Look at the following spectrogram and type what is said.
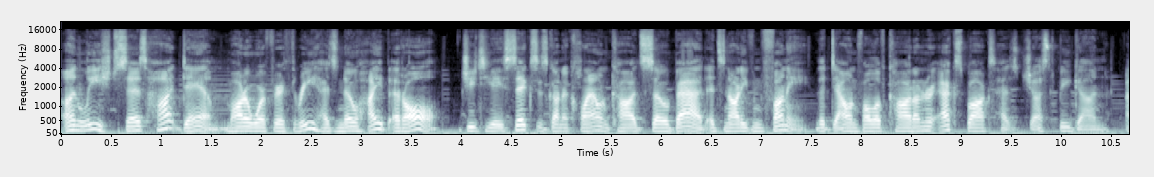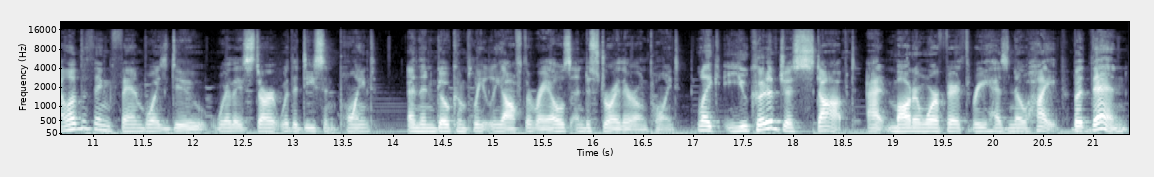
Unleashed says, hot damn, Modern Warfare 3 has no hype at all. GTA 6 is gonna clown COD so bad, it's not even funny. The downfall of COD under Xbox has just begun. I love the thing fanboys do where they start with a decent point and then go completely off the rails and destroy their own point. Like, you could have just stopped at Modern Warfare 3 has no hype, but then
